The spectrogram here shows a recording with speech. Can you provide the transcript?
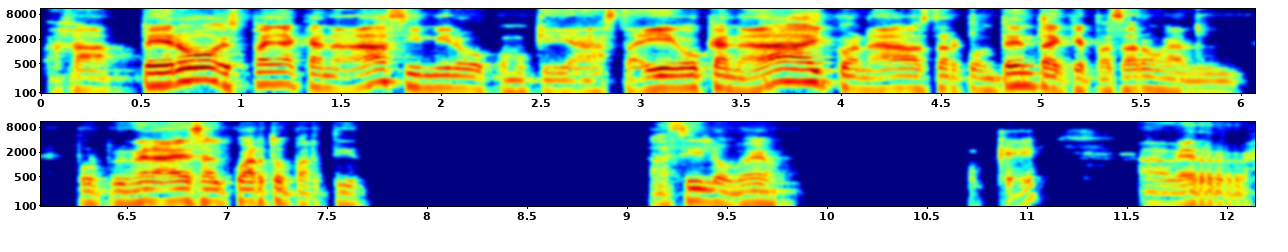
Ajá, pero España-Canadá sí miro como que hasta ahí llegó Canadá y Canadá va a estar contenta de que pasaron al, por primera vez al cuarto partido. Así lo veo. Ok. A ver,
